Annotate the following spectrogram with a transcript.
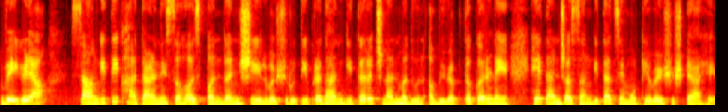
वेगळ्या सांगीतिक हाताळणीसह स्पंदनशील व श्रुतीप्रधान गीतरचनांमधून अभिव्यक्त करणे हे त्यांच्या संगीताचे मोठे वैशिष्ट्य आहे.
